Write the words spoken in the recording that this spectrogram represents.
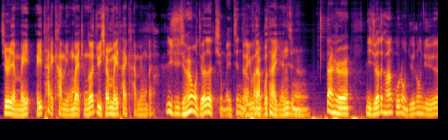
其实也没没太看明白，整个剧情没太看明白，那剧情我觉得挺没劲的，对，有点不太严谨。嗯。但是你觉得看完《古董局中局》，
